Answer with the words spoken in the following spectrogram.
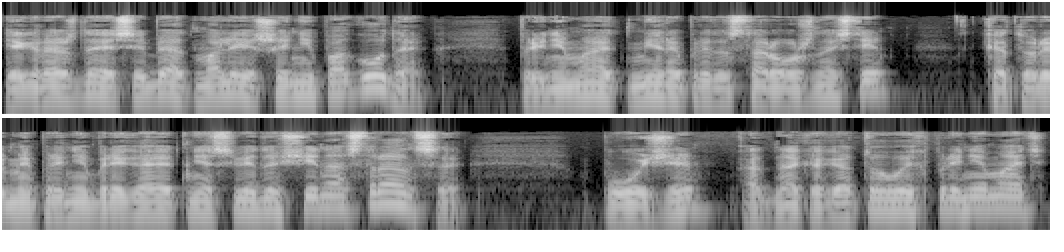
и, ограждая себя от малейшей непогоды, принимают меры предосторожности, которыми пренебрегают несведущие иностранцы, позже, однако готовы их принимать,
